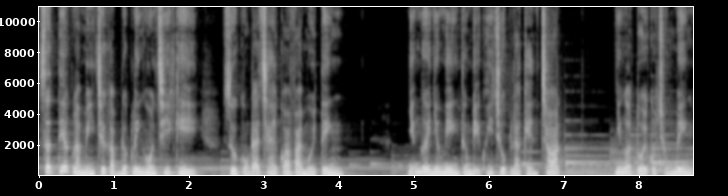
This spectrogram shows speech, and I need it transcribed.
rất tiếc là mình chưa gặp được linh hồn chi kỷ, dù cũng đã trải qua vài mối tình. Những người như mình thường bị quy chụp là kén chọn, nhưng ở tuổi của chúng mình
